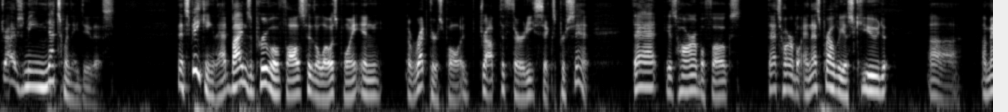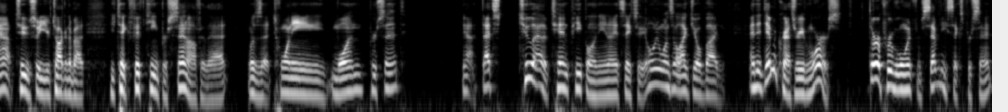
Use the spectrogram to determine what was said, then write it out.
Drives me nuts when they do this. And speaking of that, Biden's approval falls to the lowest point in a Rutgers poll. It dropped to 36%. That is horrible, folks. That's horrible. And that's probably a skewed uh, amount too. So you're talking about you take 15% off of that. What is that? 21%? Yeah, that's two out of 10 people in the United States are the only ones that like Joe Biden. And the Democrats are even worse. Their approval went from 76%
